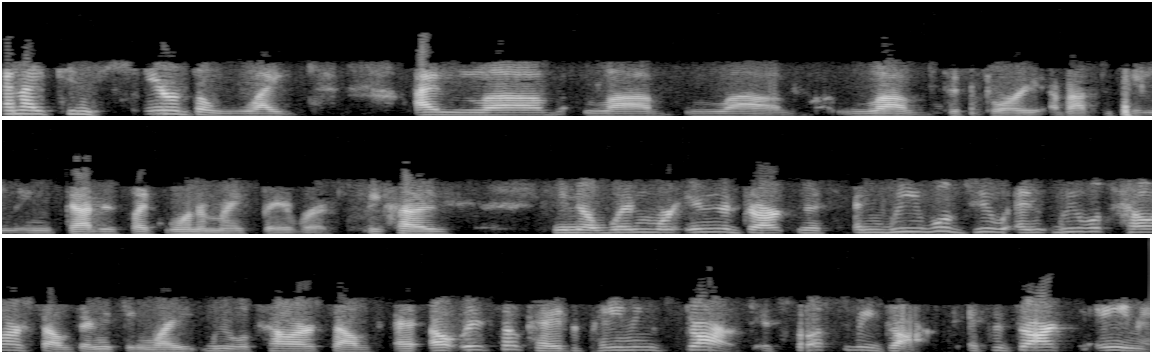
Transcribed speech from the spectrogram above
and I can hear the light. I love, love, love, love the story about the painting. That is like one of my favorites because, you know, when we're in the darkness and we will do, and we will tell ourselves anything, right? We will tell ourselves, eh, oh, it's okay. The painting's dark. It's supposed to be dark. It's a dark painting.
